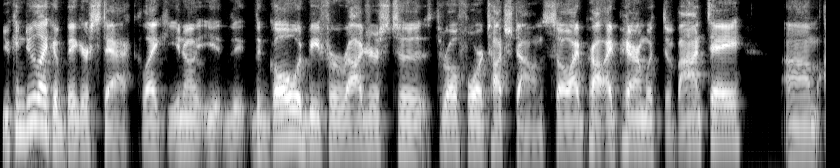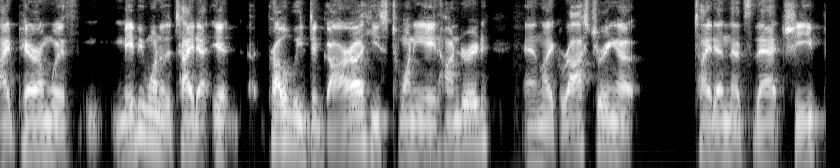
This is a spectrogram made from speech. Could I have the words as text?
you can do like a bigger stack. Like you know, you, the, the goal would be for Rodgers to throw four touchdowns. So I'd probably pair him with Davante. Um, I'd pair him with maybe one of the tight end, probably Deguara. He's twenty eight hundred, and like rostering a tight end that's that cheap,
